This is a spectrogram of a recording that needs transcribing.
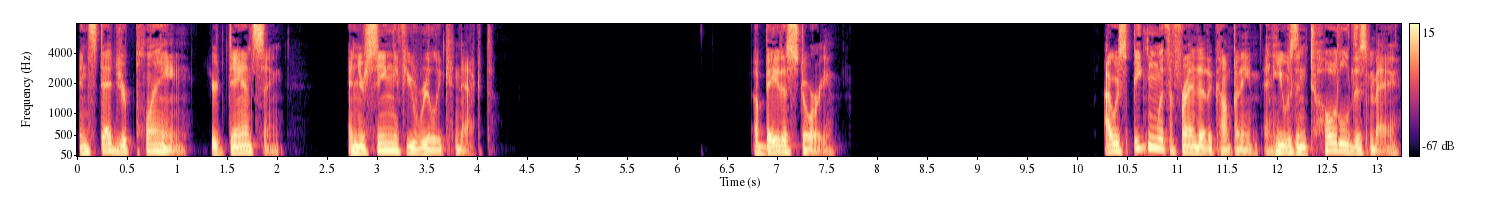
Instead, you're playing, you're dancing, and you're seeing if you really connect. A beta story. I was speaking with a friend at a company, and he was in total dismay.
